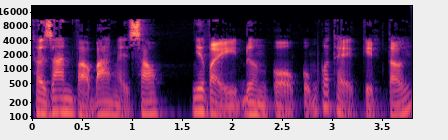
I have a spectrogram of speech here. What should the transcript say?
thời gian vào 3 ngày sau. Như vậy đường cổ cũng có thể kịp tới.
